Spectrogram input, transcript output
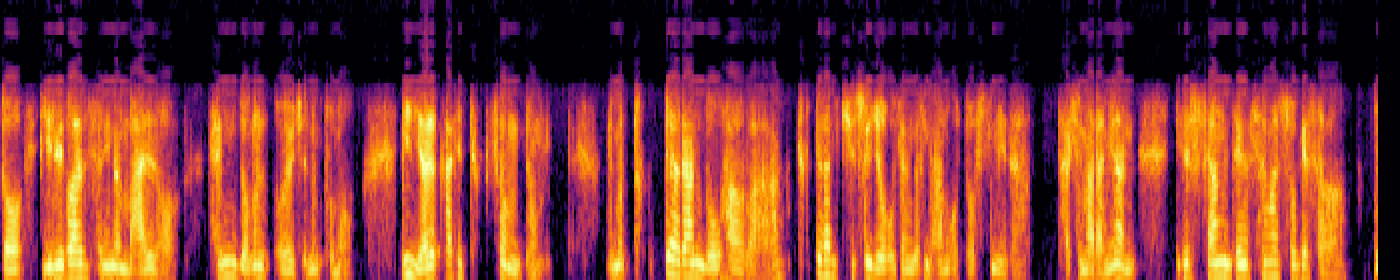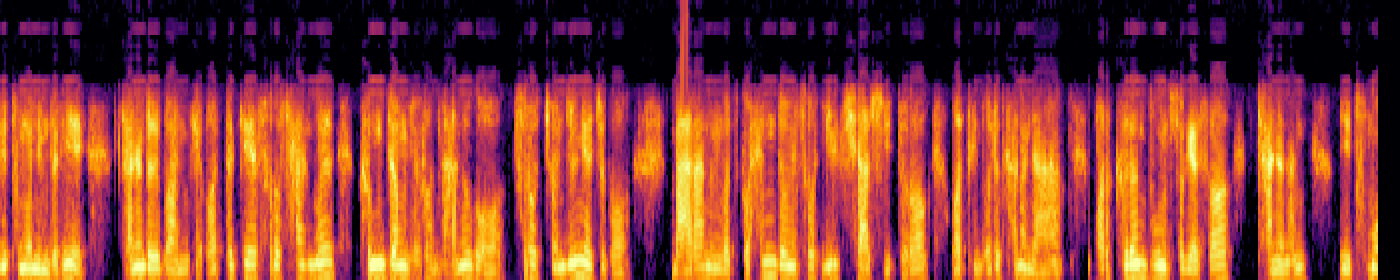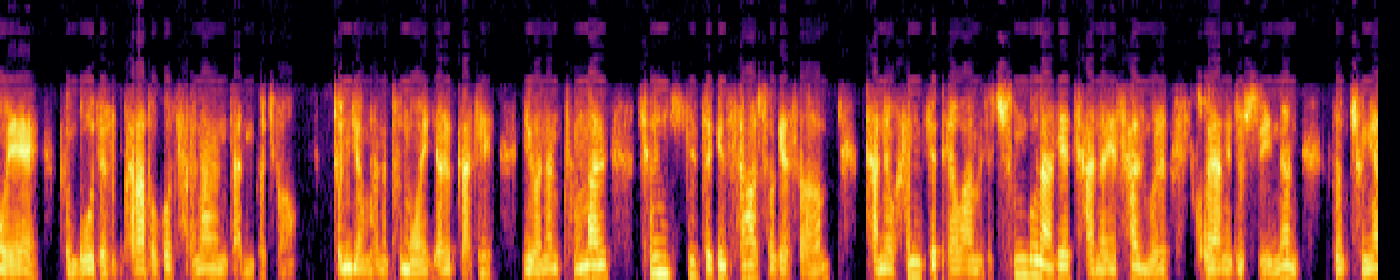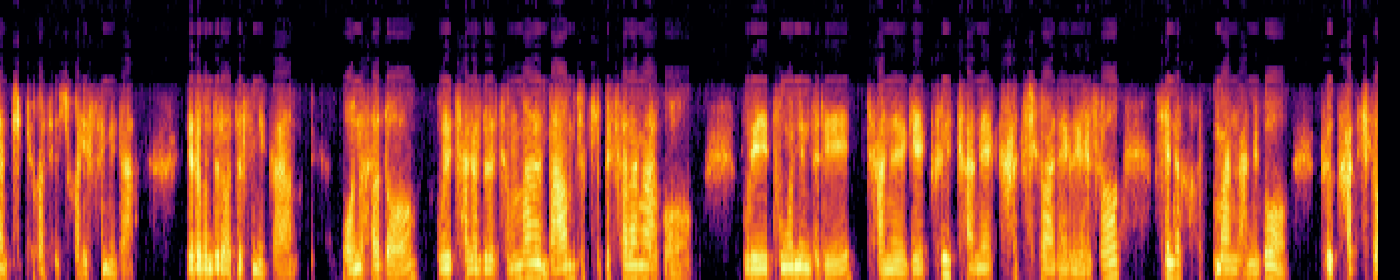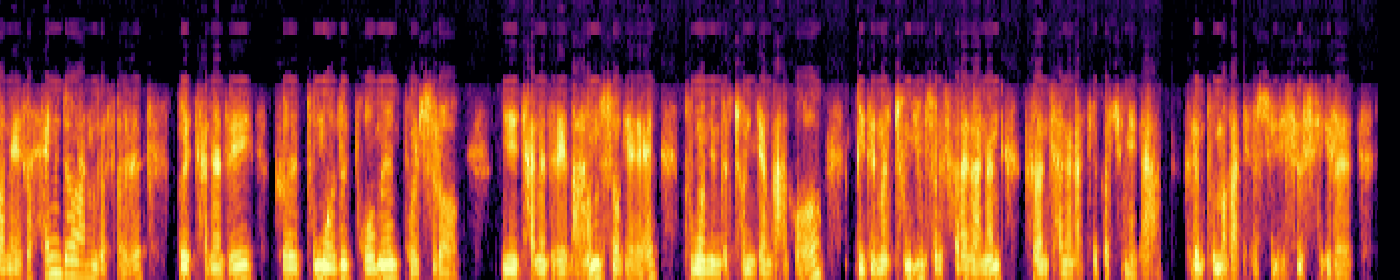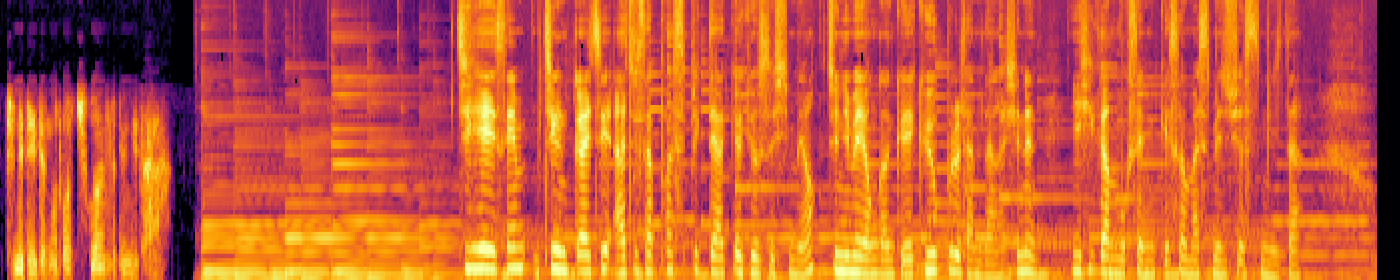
또 일관성 있는 말로 행동을 보여주는 부모, 이 열 가지 특성 중, 뭐 특별한 노하우와 특별한 기술이 요구되는 것은 아무것도 없습니다. 다시 말하면 일상적인 생활 속에서 우리 부모님들이 자녀들과 함께 어떻게 서로 삶을 긍정적으로 나누고 서로 존중해주고 말하는 것과 행동에서 일치할 수 있도록 어떻게 노력하느냐. 바로 그런 부분 속에서 자녀는 이 부모의 그 모델을 바라보고 자라난다는 거죠. 존경받는 부모의 열 가지. 이거는 정말 현실적인 생활 속에서 자녀와 함께 대화하면서 충분하게 자녀의 삶을 고양해 줄 수 있는 그런 중요한 지표가 될 수가 있습니다. 여러분들은 어떻습니까? 오늘 하루도 우리 자녀들을 정말 마음속 깊이 사랑하고 우리 부모님들이 자녀에게 크리스찬의 가치관에 의해서 생각만 아니고 그 가치관에 의해서 행동하는 것을 우리 자녀들이 그 부모들 보면 볼수록 이 자녀들의 마음속에 부모님도 존경하고 믿음을 중심 속에 살아가는 그런 자녀가 될 것입니다. 그런 부모가 될 수 있으시기를 주님의 이름으로 축원드립니다. 지혜의 샘 지금까지 아주사 퍼스픽 대학교 교수시며 주님의 영광교회 교육부를 담당하시는 이희감 목사님께서 말씀해 주셨습니다.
